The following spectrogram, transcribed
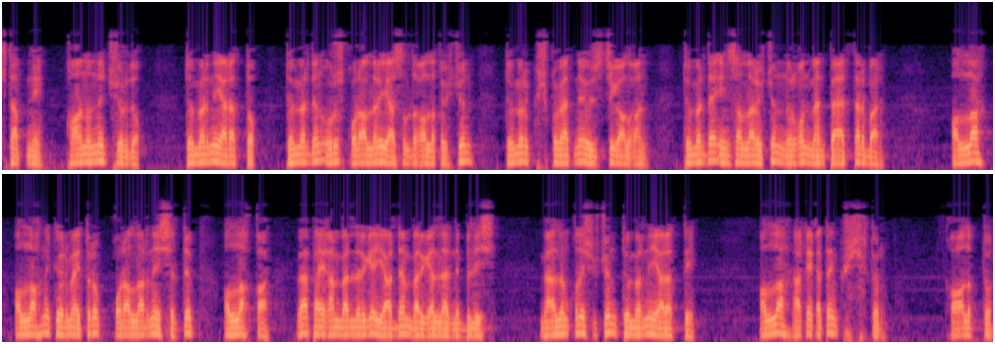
kitobni qonunni tushirdik to'mirni yaratdik. To'mirdan urush qurollari yasildiganligi uchun to'mir kuch quvvatni o'z ichiga olgan. To'mirda insonlar uchun nurg'un manfaatlar bor. Alloh allohni ko'rmay turib qurollarni ishiltib allohga va payg'ambarlarga yordam berganlarni bilish ma'lum qilish uchun to'mirni yaratdi. Alloh haqiqatan kuchlikdir g'olibdir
